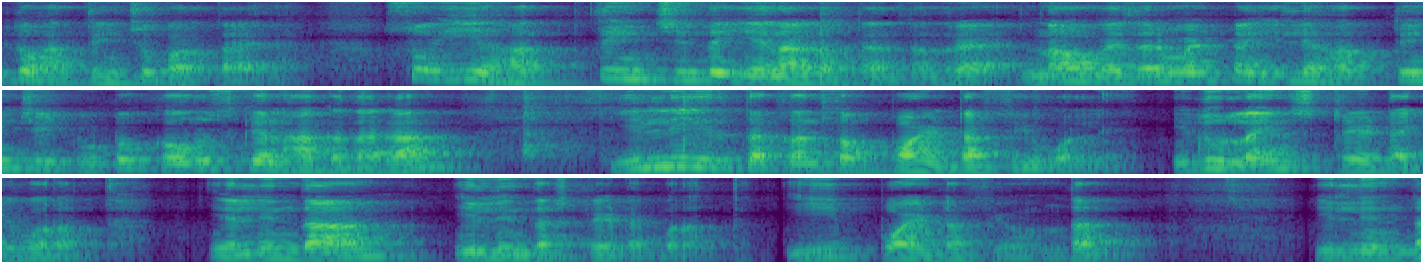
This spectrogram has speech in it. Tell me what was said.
ಇದು ಹತ್ತು ಇಂಚು ಬರ್ತಾ ಇದೆ. ಸೊ ಈ ಹತ್ತು ಇಂಚಿಂದ ಏನಾಗುತ್ತೆ ಅಂತಂದರೆ, ನಾವು ಮೆಜರ್ಮೆಂಟ್ನ ಇಲ್ಲಿ ಹತ್ತು ಇಂಚ್ ಇಟ್ಬಿಟ್ಟು ಕೌರು ಸ್ಕೇಲ್ ಹಾಕಿದಾಗ, ಇಲ್ಲಿ ಇರ್ತಕ್ಕಂಥ ಪಾಯಿಂಟ್ ಆಫ್ ವ್ಯೂ ಅಲ್ಲಿ ಇದು ಲೈನ್ ಸ್ಟ್ರೇಟ್ ಆಗಿ ಬರುತ್ತೆ. ಎಲ್ಲಿಂದ? ಇಲ್ಲಿಂದ ಸ್ಟ್ರೇಟಾಗಿ ಬರುತ್ತೆ. ಈ ಪಾಯಿಂಟ್ ಆಫ್ ವ್ಯೂಯಿಂದ ಇಲ್ಲಿಂದ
